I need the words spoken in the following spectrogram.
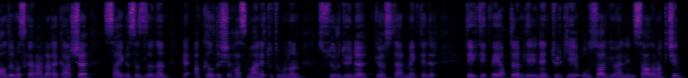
aldığımız kararlara karşı saygısızlığının ve akıl dışı hasmane tutumunun sürdüğünü göstermektedir. Tehdit ve yaptırım dilinin Türkiye'yi ulusal güvenliğini sağlamak için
